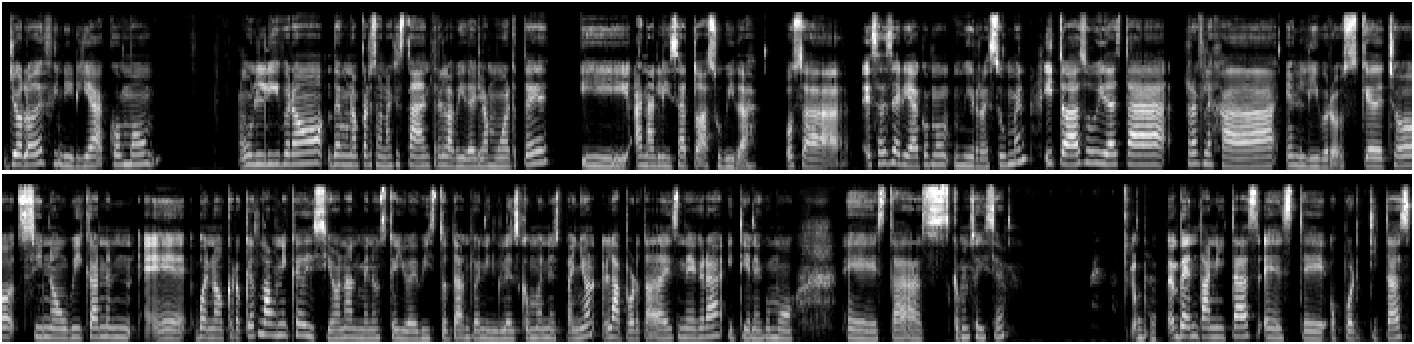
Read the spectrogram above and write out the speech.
yo lo definiría como un libro de una persona que está entre la vida y la muerte y analiza toda su vida o sea, ese sería como mi resumen. Y toda su vida está reflejada en libros, que de hecho, si no ubican en, eh, bueno, creo que es la única edición, al menos que yo he visto tanto en inglés como en español. La portada es negra y tiene como eh, estas, ¿cómo se dice? Ventanitas, este, o puertitas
